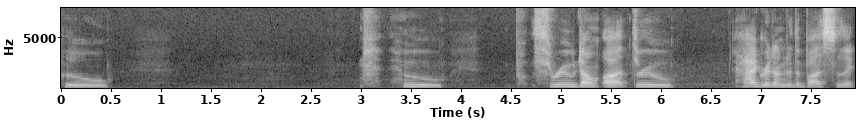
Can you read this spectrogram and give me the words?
who who threw Dum- uh, threw Hagrid under the bus so that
